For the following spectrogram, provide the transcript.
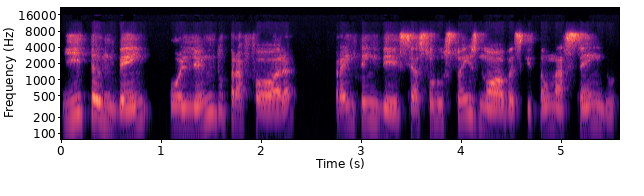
e também olhando para fora para entender se as soluções novas que estão nascendo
